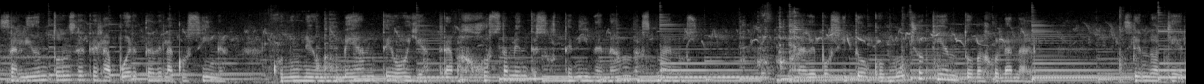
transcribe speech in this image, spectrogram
salió entonces de la puerta de la cocina con una humeante olla trabajosamente sostenida en ambas manos y la depositó con mucho tiento bajo la lar, siendo aquel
